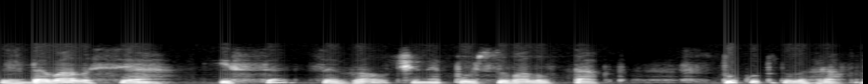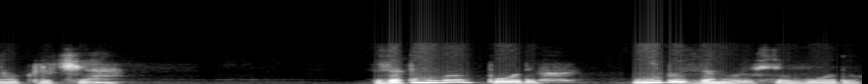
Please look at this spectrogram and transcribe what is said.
Здавалося, і серце Галчине пульсувало в такт стукоту телеграфного ключа. Затамував подих, ніби занурився в воду.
